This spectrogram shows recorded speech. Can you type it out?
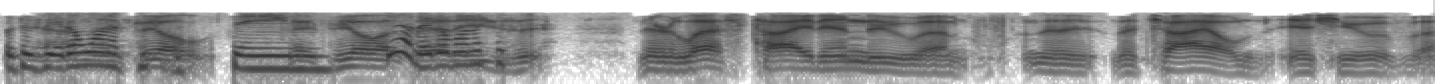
Because Yeah, they don't want to pick feel- the same. They feel yeah, they don't want to. that they're less tied into um, the the child issue of uh,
